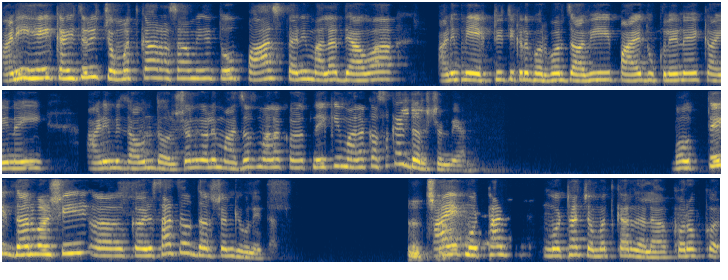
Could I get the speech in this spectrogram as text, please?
आणि हे काहीतरी चमत्कार असा म्हणजे तो पास त्यांनी मला द्यावा आणि मी एकटी तिकडे बरोबर जावी पाय दुखले नाही काही नाही. आणि मी जाऊन दर्शन घेतलं माझंच मला कळत नाही की मला कसं काय दर्शन मिळालं. बहुतेक दरवर्षी कळसाचं दर्शन घेऊन येतात. हा एक मोठा मोठा चमत्कार झाला. खरोखर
